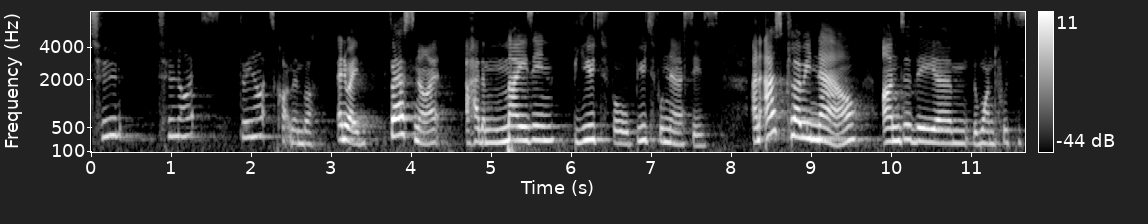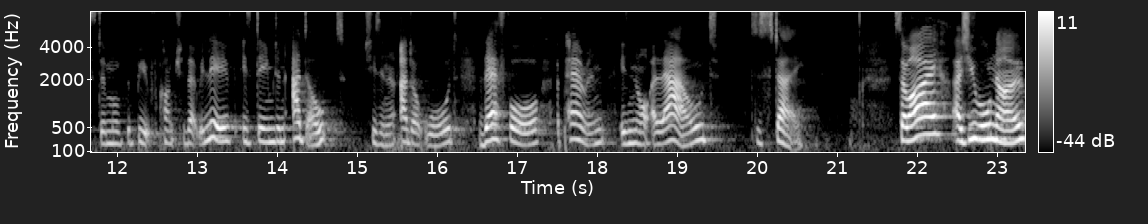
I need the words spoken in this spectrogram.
Two, two nights, three nights, can't remember. Anyway, first night, I had amazing, beautiful, beautiful nurses. And as Chloe now, under the, um, the wonderful system of the beautiful country that we live, is deemed an adult, she's in an adult ward, therefore, a parent is not allowed to stay. So I, as you all know,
